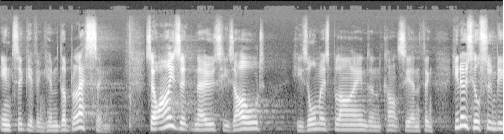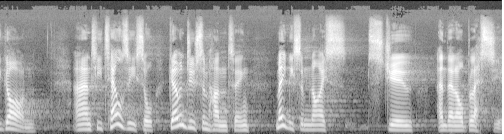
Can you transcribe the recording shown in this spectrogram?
into giving him the blessing. So Isaac knows he's old, he's almost blind and can't see anything. He knows he'll soon be gone. And he tells Esau, Go and do some hunting, make me some nice stew, and then I'll bless you.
